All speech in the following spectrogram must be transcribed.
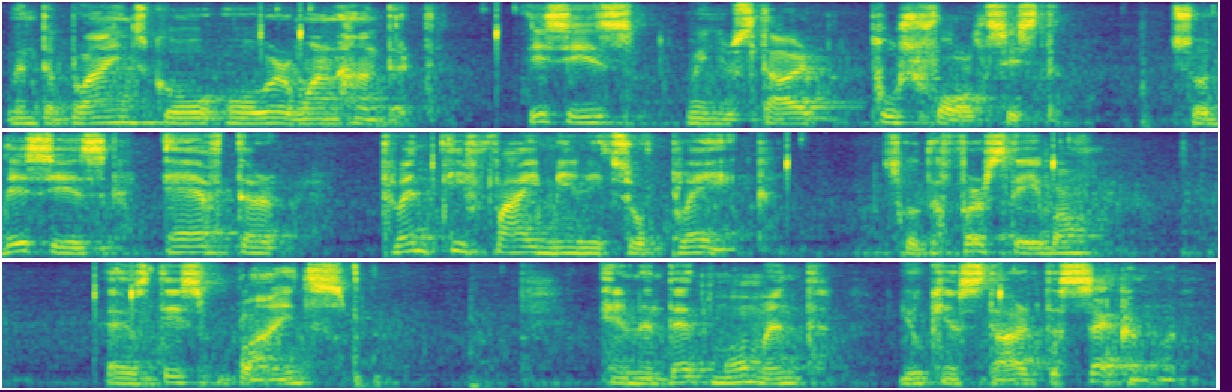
when the blinds go over 100. This is when you start push fold system. So this is after 25 minutes of playing. So the first table has these blinds and in that moment you can start the second one.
